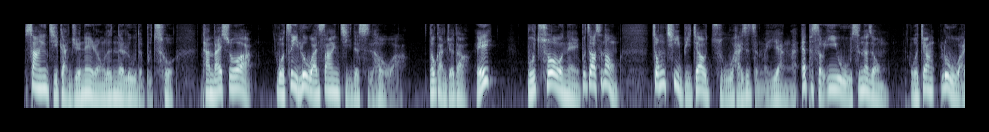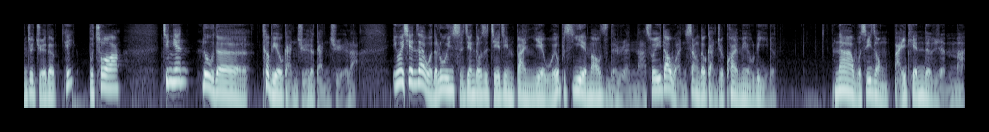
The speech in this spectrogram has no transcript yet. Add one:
上一集感觉内容真的录得不错。坦白说啊，我自己录完上一集的时候啊，都感觉到诶不错呢，不知道是那种中气比较足还是怎么样啊。Episode 一五是那种我这样录完就觉得诶不错啊，今天录的。特别有感觉的感觉啦，因为现在我的录音时间都是接近半夜，我又不是夜猫子的人呐，所以一到晚上都感觉快没有力了。那我是一种白天的人嘛，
